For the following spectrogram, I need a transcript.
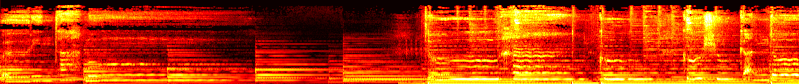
perintahmu. Tuhan ku kusyukkan doa.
